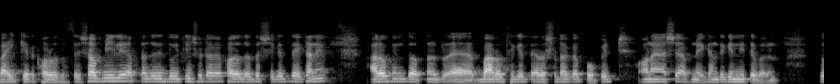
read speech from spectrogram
বাইকের খরচ আছে, সব মিলিয়ে আপনার যদি দুই তিনশো টাকা খরচ হয়, তো সেক্ষেত্রে এখানে আরও কিন্তু আপনার বারো থেকে তেরোশো টাকা প্রফিট অনায়াসে আপনি এখান থেকে নিতে পারেন। তো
